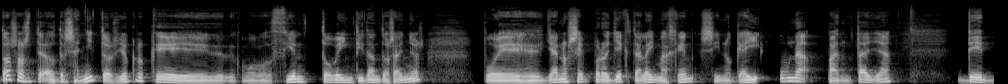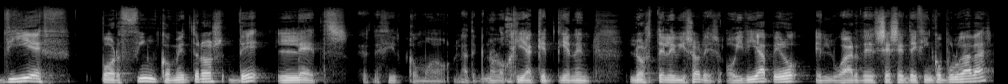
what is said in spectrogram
dos o tres añitos, yo creo que como ciento veintitantos años, pues ya no se proyecta la imagen, sino que hay una pantalla de 10 por 5 metros de LEDs, es decir, como la tecnología que tienen los televisores hoy día, pero en lugar de 65 pulgadas,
